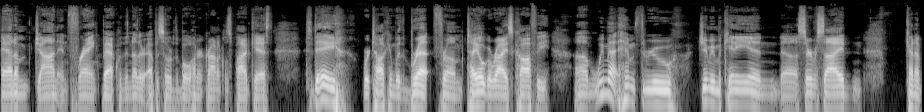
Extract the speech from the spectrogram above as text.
Adam, John, and Frank back with another episode of the Bowhunter Chronicles podcast. Today, we're talking with Bret from Tioga Rise Coffee. Um, we met him through Jimmy McKinney and uh, Cervicide, and kind of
